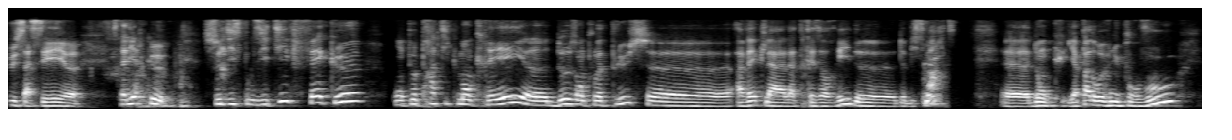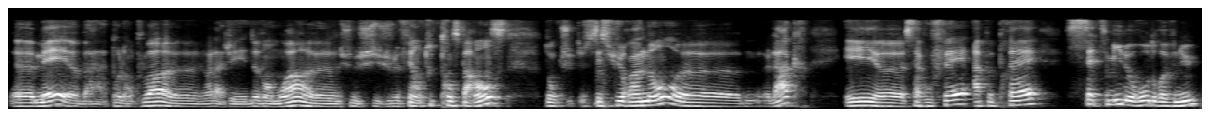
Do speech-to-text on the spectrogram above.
plus assez. Euh, c'est-à-dire que ce dispositif fait que on peut pratiquement créer euh, deux emplois de plus avec la, la, trésorerie de, de Bismarck. Euh, donc il n'y a pas de revenu pour vous, euh, mais euh, bah, Pôle Emploi, voilà, j'ai devant moi, je, je, le fais en toute transparence. Donc c'est sur un an l'acre et ça vous fait à peu près 7000 euros de revenus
